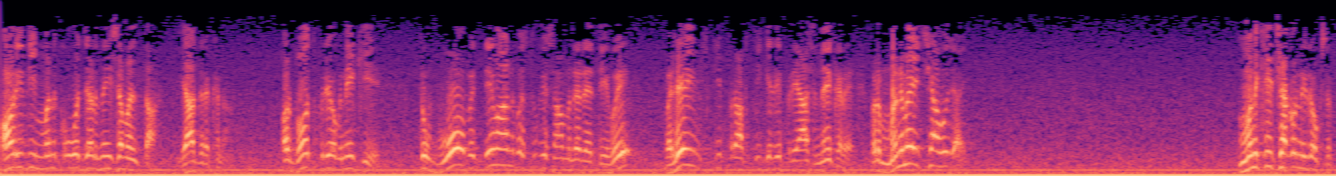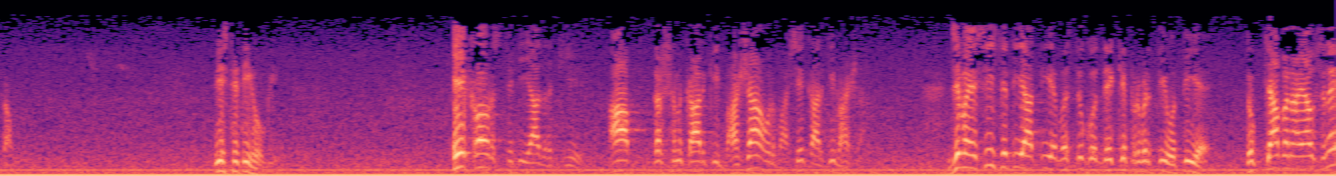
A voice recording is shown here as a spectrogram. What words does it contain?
और यदि मन को वो जड़ नहीं समझता, याद रखना, और बहुत प्रयोग नहीं किए तो वो विद्यमान वस्तु के सामने रहते हुए भले ही उसकी प्राप्ति के लिए प्रयास नहीं करे, पर मन में इच्छा हो जाए। मन की इच्छा को नहीं रोक सकता ये स्थिति होगी। एक और स्थिति याद रखिए, आप दर्शनकार की भाषा और भाष्यकार की भाषा। जब ऐसी स्थिति आती है, वस्तु को देख के प्रवृत्ति होती है तो क्या बनाया उसने?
